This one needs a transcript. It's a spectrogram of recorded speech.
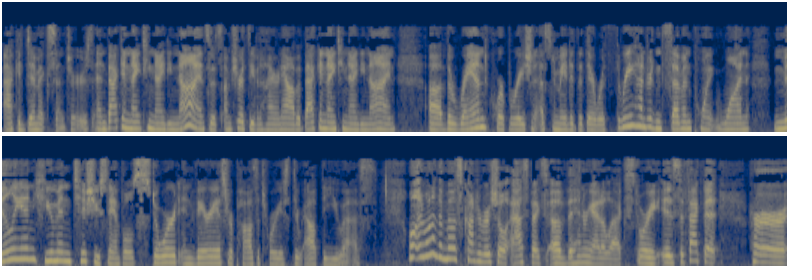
academic centers. And back in 1999, so I'm sure it's even higher now, but back in 1999, uh, the Rand Corporation estimated that there were 307.1 million human tissue samples stored in various repositories throughout the U.S. Well, and one of the most controversial aspects of the Henrietta Lacks story is the fact that her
